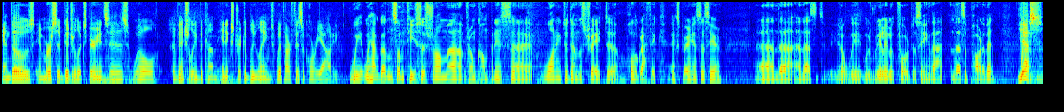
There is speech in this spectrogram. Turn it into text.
and those immersive digital experiences will eventually become inextricably linked with our physical reality. We we have gotten some teasers from uh, from companies uh, wanting to demonstrate uh, holographic experiences here, and uh, and that's you know we we really look forward to seeing that, and that's a part of it. Yes.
